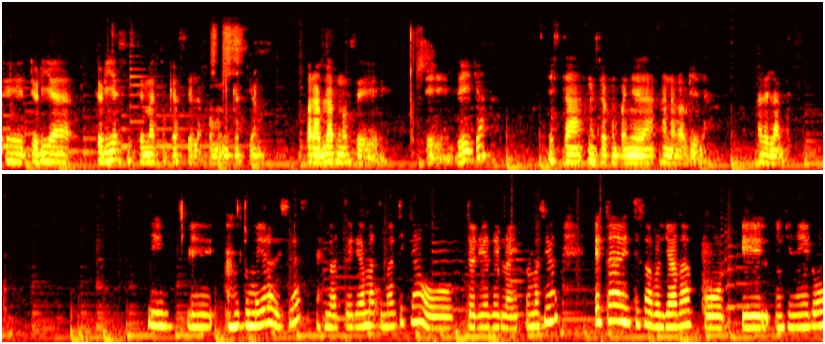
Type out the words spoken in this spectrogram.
eh, teoría, teorías sistemáticas de la comunicación. Para hablarnos de, de ella está nuestra compañera Ana Gabriela. Adelante. Y eh, como ya lo decías, la teoría matemática o teoría de la información. Esta es desarrollada por el ingeniero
